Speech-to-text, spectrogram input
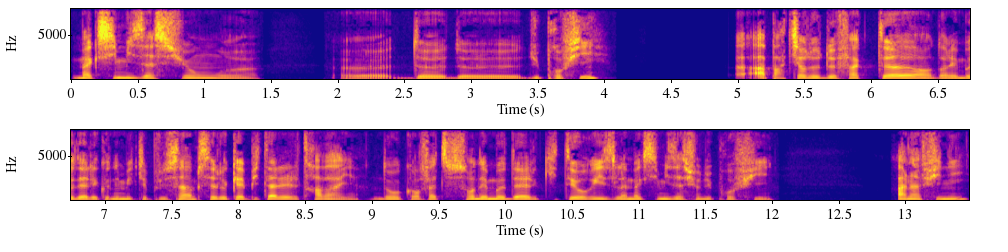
maximisation du profit à partir de deux facteurs dans les modèles économiques les plus simples, c'est le capital et le travail. Donc en fait, ce sont des modèles qui théorisent la maximisation du profit à l'infini,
